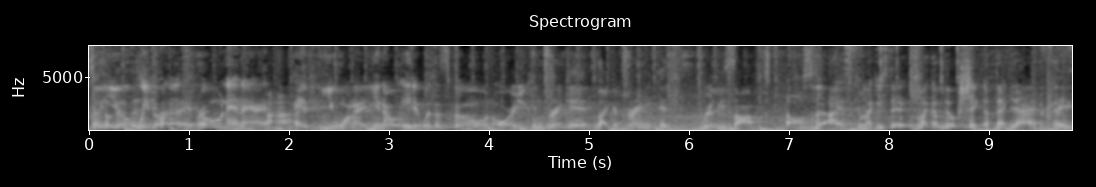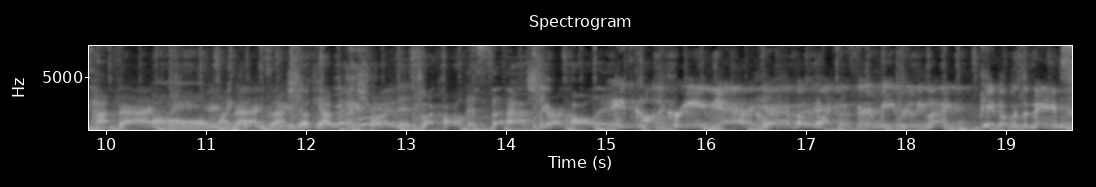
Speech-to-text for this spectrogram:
so, So you we put a favorite. spoon in it Uh-huh. if you want to, you know, eat it with a spoon, or you can drink it like a drink. It's really soft. Oh, so the ice cream, like you said, like a milkshake effect. Yes, after it's hot. exactly, Oh my goodness, exactly. Ashley. Okay, I'm gonna try this. Do I call this the Ashley or I call it? It's called a cream, yeah, cream, yeah. But okay. my sister and me really like came up with the names.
